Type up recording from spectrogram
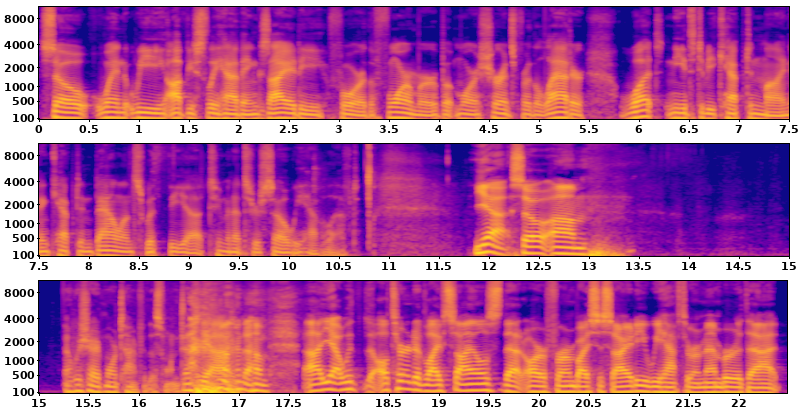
So, when we obviously have anxiety for the former, but more assurance for the latter, what needs to be kept in mind and kept in balance with the uh, two minutes or so we have left? Yeah. So, um, I wish I had more time for this one. Yeah. um, uh, yeah. With alternative lifestyles that are affirmed by society, we have to remember that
